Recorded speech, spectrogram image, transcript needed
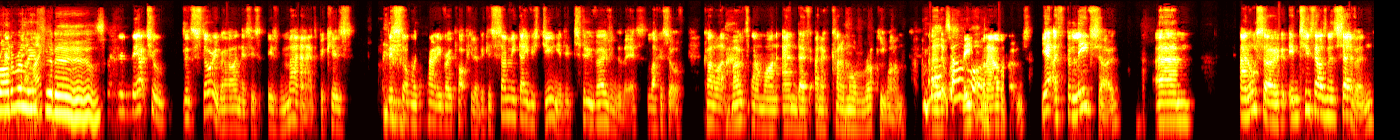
what a relief like it is the, the actual the story behind this is is mad because this song was apparently very popular because Sammy Davis Jr. did two versions of this, like a sort of kind of like Motown one and a, and a kind of more rocky one uh, that Motown released one. on albums. Yeah, I believe so. Um, and also in 2007,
